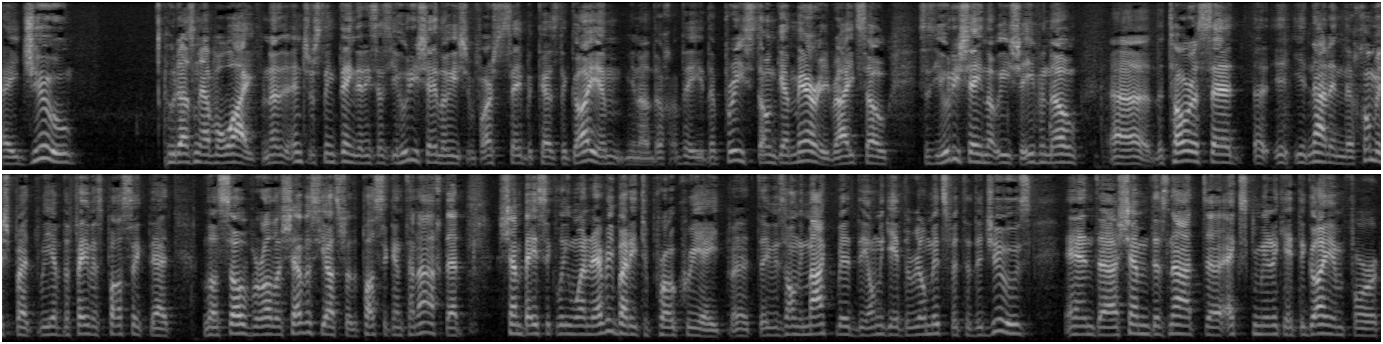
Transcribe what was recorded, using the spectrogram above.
a Jew who doesn't have a wife. Another interesting thing that he says, Yehudi Shein Lo say because the Goyim, you know, the, the, the priests don't get married, right? So he says Yehudi Lo even though uh, the Torah said, uh, it, not in the Chumash, but we have the famous pasuk that Lo So V'Rola Shevas Yatz for the pasuk in Tanakh that Hashem basically wanted everybody to procreate, but he was only makbid, they only gave the real mitzvah to the Jews, and uh, Hashem does not uh, excommunicate the Goyim for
